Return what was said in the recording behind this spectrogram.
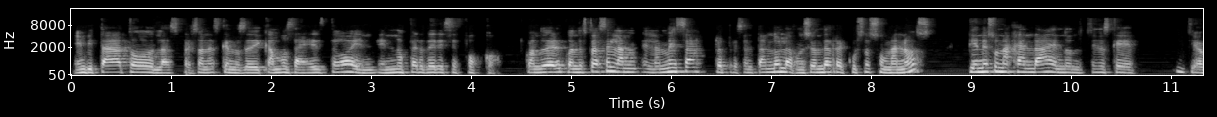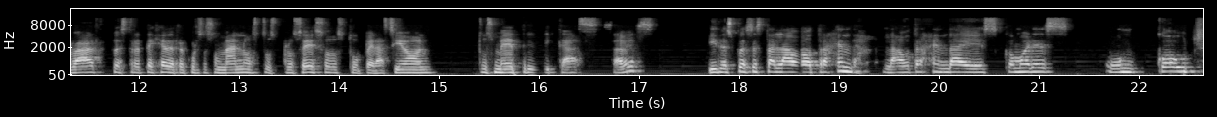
invitar a todas las personas que nos dedicamos a esto en, no perder ese foco. Cuando, cuando estás en la, en la mesa representando la función de recursos humanos, tienes una agenda en donde tienes que llevar tu estrategia de recursos humanos, tus procesos, tu operación, tus métricas, ¿sabes? Y después está la otra agenda. La otra agenda es cómo eres un coach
